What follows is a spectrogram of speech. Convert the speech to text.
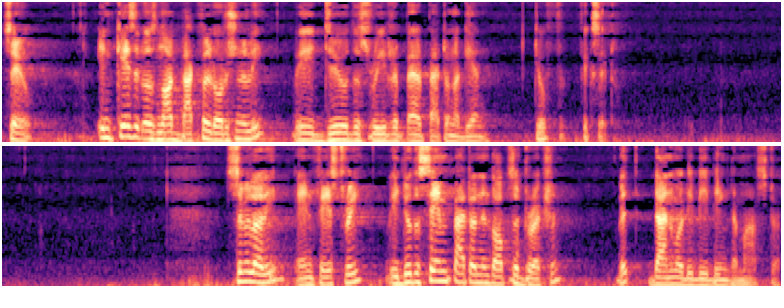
So, in case it was not backfilled originally, we do this read repair pattern again to fix it. Similarly, in phase three, we do the same pattern in the opposite direction with DynamoDB being the master.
